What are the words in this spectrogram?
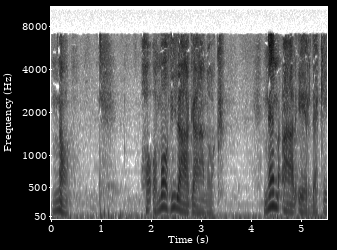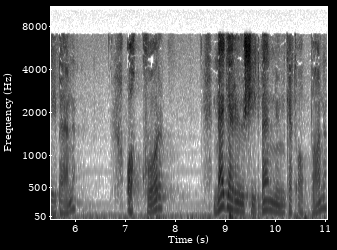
Na, ha a ma világának nem áll érdekében, akkor megerősít bennünket abban,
